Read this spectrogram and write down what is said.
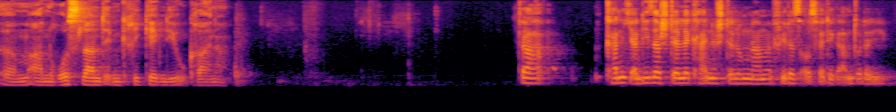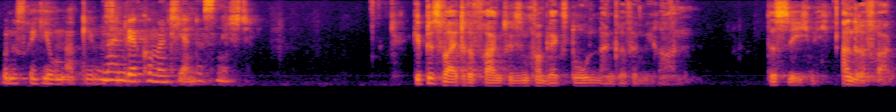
ähm, an Russland im Krieg gegen die Ukraine. Da kann ich an dieser Stelle keine Stellungnahme für das Auswärtige Amt oder die Bundesregierung abgeben. Nein, wir kommentieren das nicht. Gibt es weitere Fragen zu diesem Komplex Drohnenangriff im Iran? Das sehe ich nicht. Andere Fragen?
